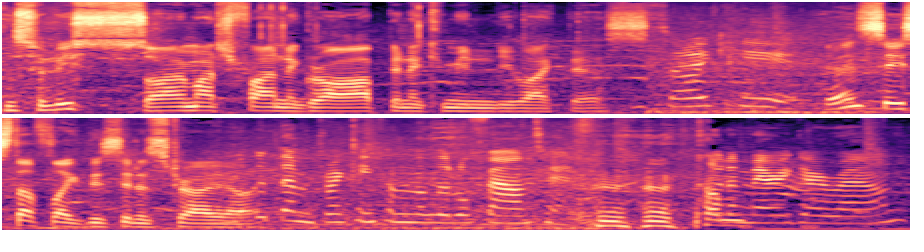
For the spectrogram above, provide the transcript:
This would be so much fun to grow up in a community like this. So cute. You don't see stuff like this in Australia. Look at them drinking from the little fountain. Got a merry-go-round.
